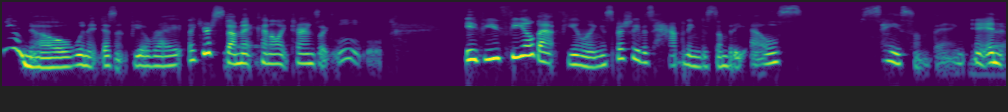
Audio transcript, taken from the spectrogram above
you know, when it doesn't feel right, like your stomach kind of like turns like, ooh. If you feel that feeling, especially if it's happening to somebody else, say something. And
